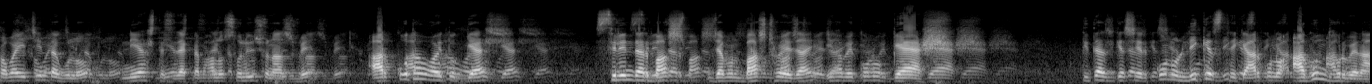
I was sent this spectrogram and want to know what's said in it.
সবাই এই চিন্তাগুলো নিয়ে আসতেছে যে একটা ভালো সলিউশন আসবে। আর কোথাও হয়তো গ্যাস সিলিন্ডার বাস যেমন বাস্ট হয়ে যায় এভাবে কোনো গ্যাস তিতাস গ্যাসের কোনো লিকেজ থেকে আর কোনো আগুন ধরবে না।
